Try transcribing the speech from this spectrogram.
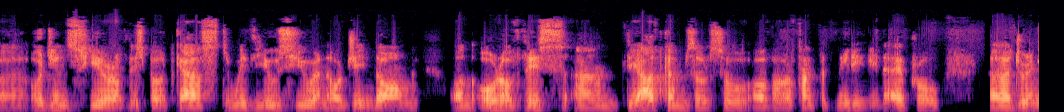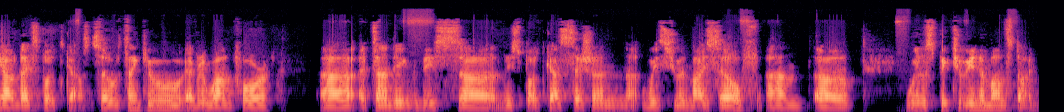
uh, audience here of this podcast with you, Sue, and or Dong on all of this and the outcomes also of our Frankfurt meeting in April uh, during our next podcast. So thank you everyone for uh, attending this uh, this podcast session with you and myself, and we'll speak to you in a month's time.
